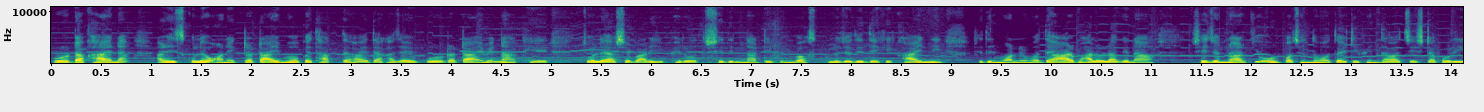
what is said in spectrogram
পুরোটা খায় না। আর স্কুলে অনেকটা টাইমও ওকে থাকতে হয়। দেখা যায় পুরোটা টাইমই না খেয়ে চলে আসে বাড়ি ফেরত। সেদিন না টিফিন বক্স খুলে যদি দেখি খাইনি সেদিন মনের মধ্যে আর ভালো লাগে না। সেই জন্য আর কি ওর পছন্দ মতোই টিফিন দেওয়ার চেষ্টা করি।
